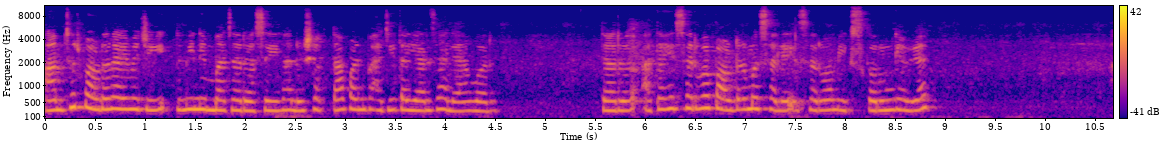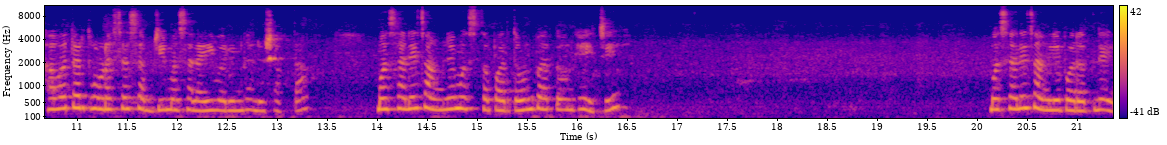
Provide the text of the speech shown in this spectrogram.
आमचूर पावडरऐवजी तुम्ही लिंबाचा रसही घालू शकता पण भाजी तयार झाल्यावर. तर आता हे सर्व पावडर मसाले सर्व मिक्स करून घेऊयात. हवं तर थोडंसं सब्जी मसालाही वरून घालू शकता. मसाले चांगले मस्त परतवून परतवून घ्यायचे. मसाले चांगले परतले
